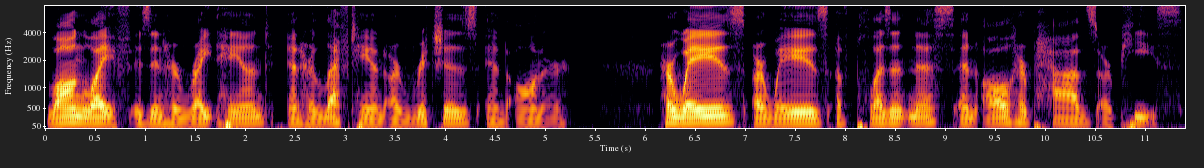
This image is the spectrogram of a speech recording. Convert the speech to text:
Long life is in her right hand, and her left hand are riches and honor. Her ways are ways of pleasantness, and all her paths are peace.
